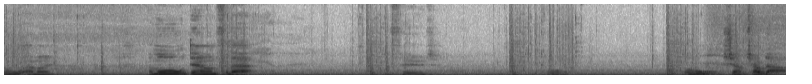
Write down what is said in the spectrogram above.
Oh, ammo. I'm all down for that. Food. Cool. Oh, sham chowder.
